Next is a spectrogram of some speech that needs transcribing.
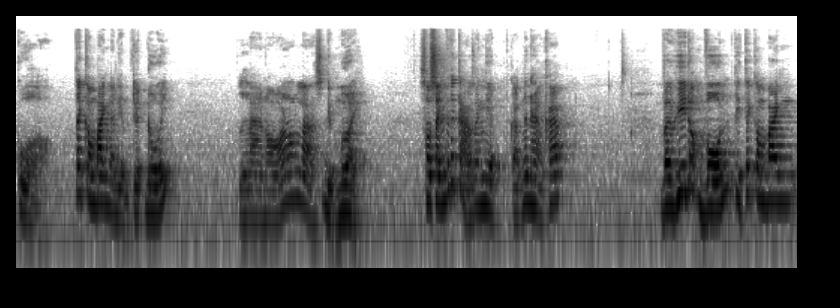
của Techcombank là điểm tuyệt đối là nó là điểm 10 so sánh với tất cả các doanh nghiệp các ngân hàng khác. Về huy động vốn thì Techcombank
